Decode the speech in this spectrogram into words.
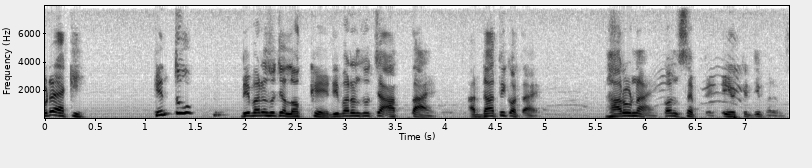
ওটা একই। কিন্তু ডিফারেন্স হচ্ছে লক্ষ্যে ডিফারেন্স হচ্ছে আত্মায় আধ্যাত্মিকতায় ধারণায় কনসেপ্টে এই হচ্ছে ডিফারেন্স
